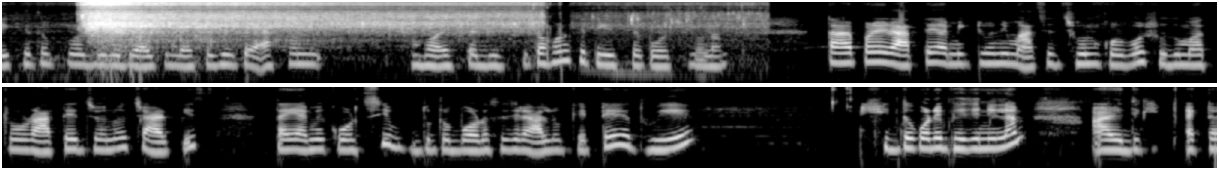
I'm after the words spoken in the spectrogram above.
দেখে তো পুরো জিভে জল চলে আসে, যেহেতু এখন ভয়েসটা দিচ্ছি, তখন খেতে ইচ্ছে করছিল না। তারপরে রাতে আমি একটুখানি মাছের ঝোল করব, শুধুমাত্র রাতের জন্য চার পিস তাই আমি করছি, দুটো বড় সাইজের আলু কেটে ধুয়ে সিদ্ধ করে ভেজে নিলাম। আর এদিকে একটা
